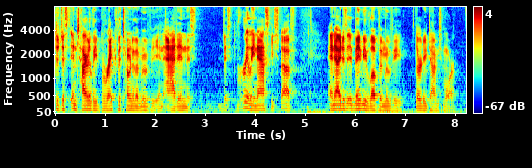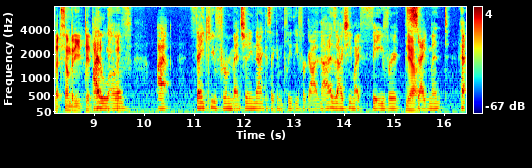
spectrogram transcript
to just entirely break the tone of the movie and add in this this really nasty stuff. And I just it made me love the movie 30 times more that somebody did that. I love I thank you for mentioning that because I completely forgot. That is actually my favorite Yeah. segment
